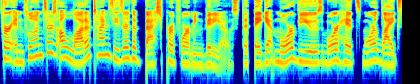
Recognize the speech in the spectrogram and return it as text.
for influencers, a lot of times these are the best performing videos, that they get more views, more hits, more likes.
